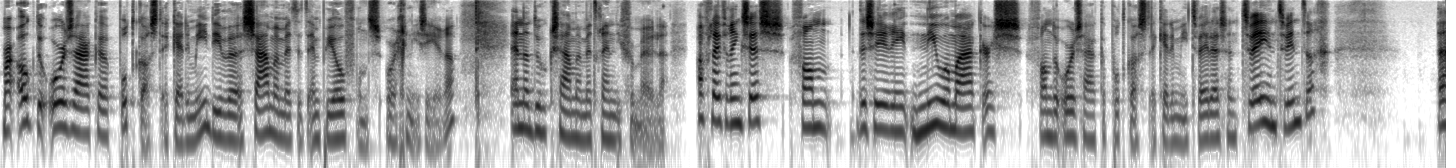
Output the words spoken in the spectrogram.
maar ook de Oorzaken Podcast Academy, die we samen met het NPO-fonds organiseren. En dat doe ik samen met Randy Vermeulen. Aflevering 6 van de serie Nieuwe Makers van de Oorzaken Podcast Academy 2022. Uh,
